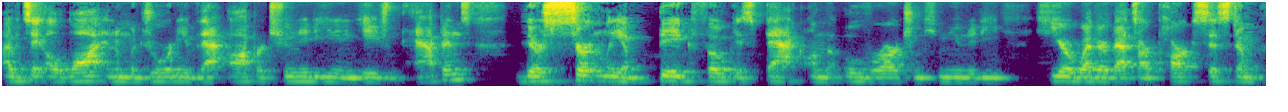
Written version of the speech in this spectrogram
I would say a lot and a majority of that opportunity and engagement happens. There's certainly a big focus back on the overarching community here, whether that's our park system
